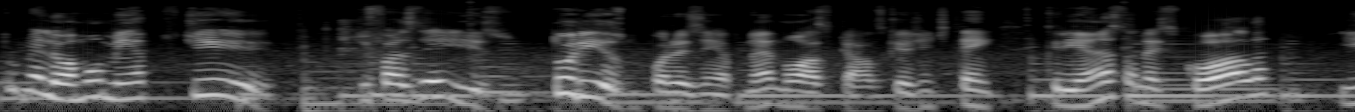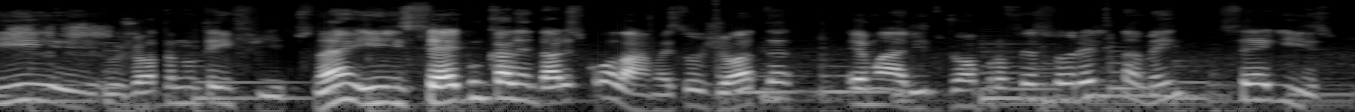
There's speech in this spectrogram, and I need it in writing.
para o melhor momento de, de fazer isso. Turismo, por exemplo, né? Nós, Carlos, que a gente tem criança na escola e o Jota não tem filhos, né? E segue um calendário escolar, mas o Jota é marido de uma professora, ele também segue isso.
